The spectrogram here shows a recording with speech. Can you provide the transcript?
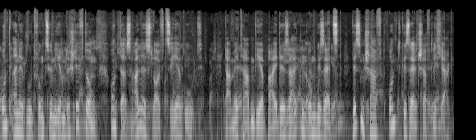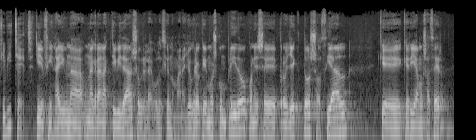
und eine gut funktionierende Stiftung. Und das alles läuft sehr gut. Damit haben wir beide Seiten umgesetzt, Wissenschaft und gesellschaftliche Aktivität. Y en fin, hay una, una gran actividad sobre la evolución humana. Yo creo que hemos cumplido con ese proyecto social que queríamos hacer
